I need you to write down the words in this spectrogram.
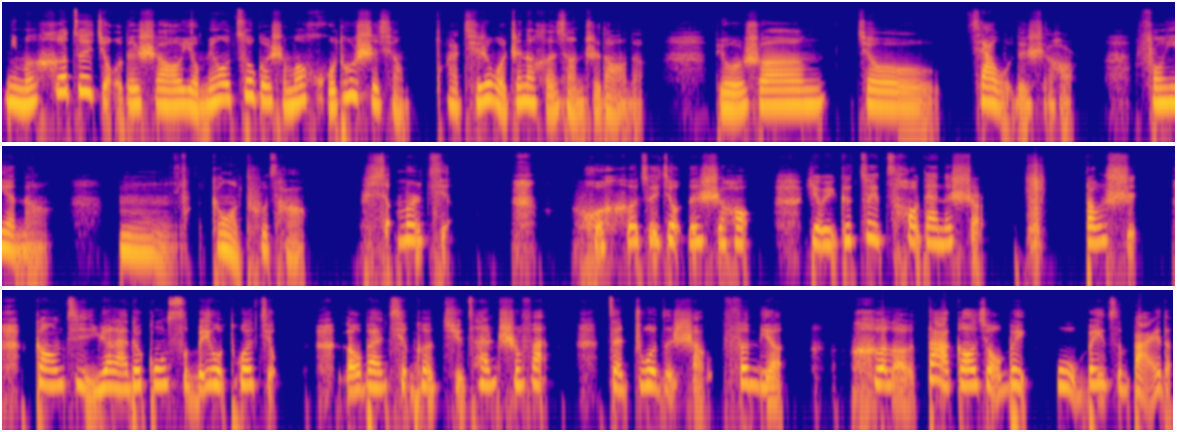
你们喝醉酒的时候有没有做过什么糊涂事情啊？其实我真的很想知道的。比如说，就下午的时候，枫叶呢，嗯，跟我吐槽，小妹儿姐。我喝醉酒的时候，有一个最操蛋的事儿。当时刚进原来的公司没有多久，老板请客聚餐吃饭，在桌子上分别喝了大高脚杯五杯子白的。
